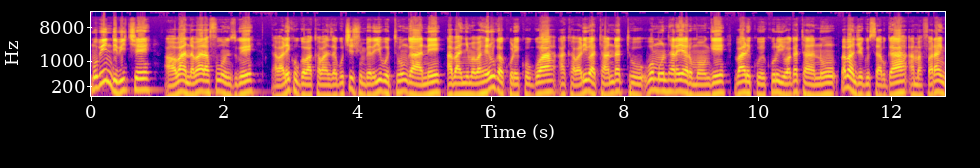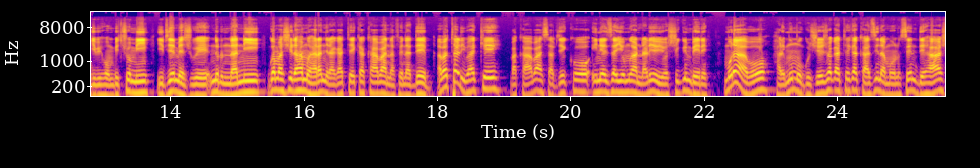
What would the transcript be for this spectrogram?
mu bindi bice aba bana barafunzwe abarekugwa bakabanza gucishwa imbere y'ubutungane abanyuma baheruka kurekugwa akaba ari batandatu bo mu ntara ya Rumonge barekuwe kuri uyu wa gatanu babanje gusabwa amafaranga ibihumbi icumi ibyemejwe n'urunani rw'amashirahamwe haranira agateka k'abana FENADEB abatari bake bakaba basabye ko ineza y'umwana ariyo yoshigwa imbere muri abo harimo umugujejwe agateka kazina muntu CNDH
